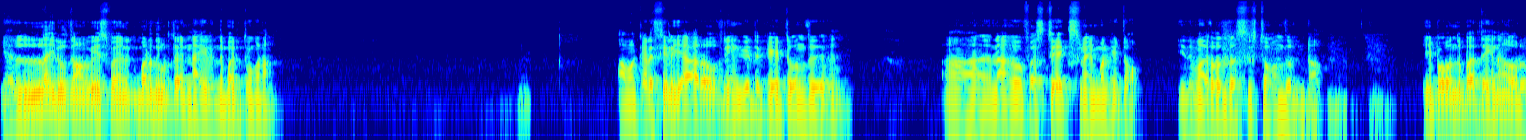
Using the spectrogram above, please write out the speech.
எல்லாம் இருபத்தி நாலு வயசு பையனுக்கு மருந்து கொடுத்தா என்ன ஆயிரும்? இந்த மாதிரி தூங்கினா அவன் கடைசியில் யாரோ ஒருத்தர் எங்கிட்ட கேட்டு வந்து நாங்கள் ஃபஸ்ட்டு எக்ஸ்பிளைன் பண்ணிட்டோம். இது மாதிரி தான் சிஸ்டம் வந்துட்டான் இப்போ வந்து பார்த்தீங்கன்னா ஒரு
